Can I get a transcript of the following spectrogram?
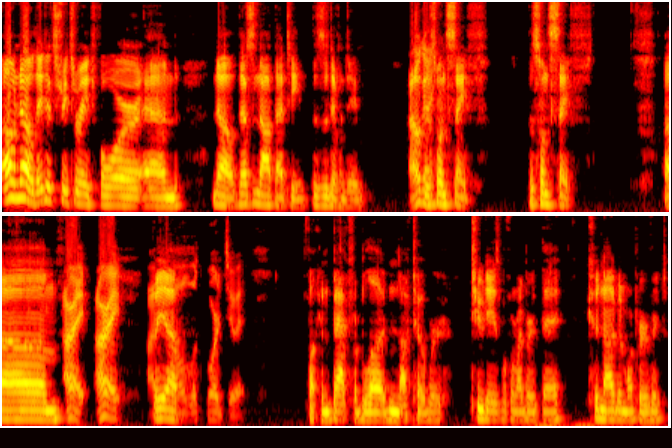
Oh no, they did Streets of Rage four, and no, this is not that team. This is a different team. okay. This one's safe. This one's safe. Um, All right. All right. But yeah. I'll look forward to it. fucking Back for Blood in October, two days before my birthday. Could not have been more perfect.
